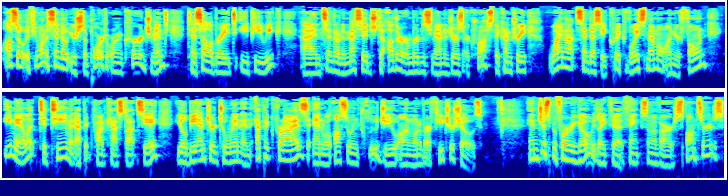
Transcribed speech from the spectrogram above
Also, if you want to send out your support or encouragement to celebrate EP Week uh, and send out a message to other emergency managers across the country, why not send us a quick voice memo on your phone? Email it to team at epicpodcast.ca. You'll be entered to win an Epic Prize and we'll also include you on one of our future shows. And just before we go, we'd like to thank some of our sponsors.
